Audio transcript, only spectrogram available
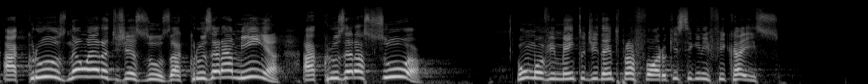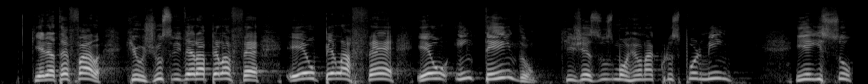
A cruz não era de Jesus, a cruz era minha, a cruz era sua. Um movimento de dentro para fora. O que significa isso? que ele até fala que o justo viverá pela fé. Eu, pela fé, eu entendo que Jesus morreu na cruz por mim. E é isso,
